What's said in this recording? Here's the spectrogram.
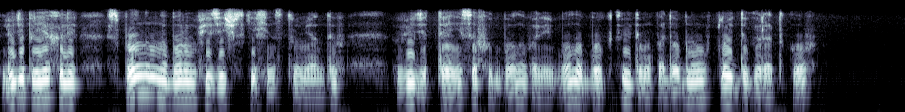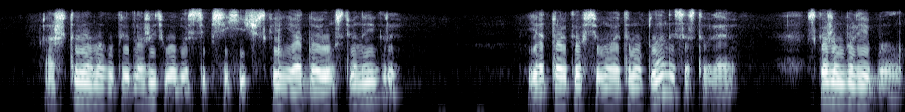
люди приехали с полным набором физических инструментов в виде тенниса, футбола, волейбола, бокса и тому подобного, вплоть до городков. А что я могу предложить в области психической ни одной умственной игры? Я только всему этому планы составляю скажем, волейбол.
